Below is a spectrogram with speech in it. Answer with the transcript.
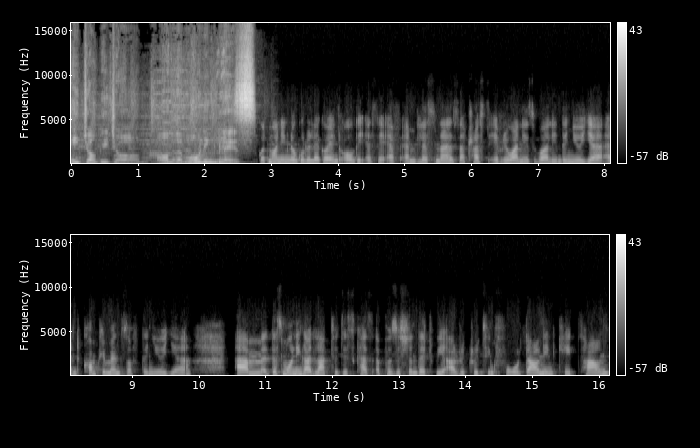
Ijob Ijob on the morning bliss. Good morning, Nonkululeko and all the SAFM listeners. I trust everyone is well in the new year and compliments of the new year. Um, this morning, I'd like to discuss a position that we are recruiting for down in Cape Town.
